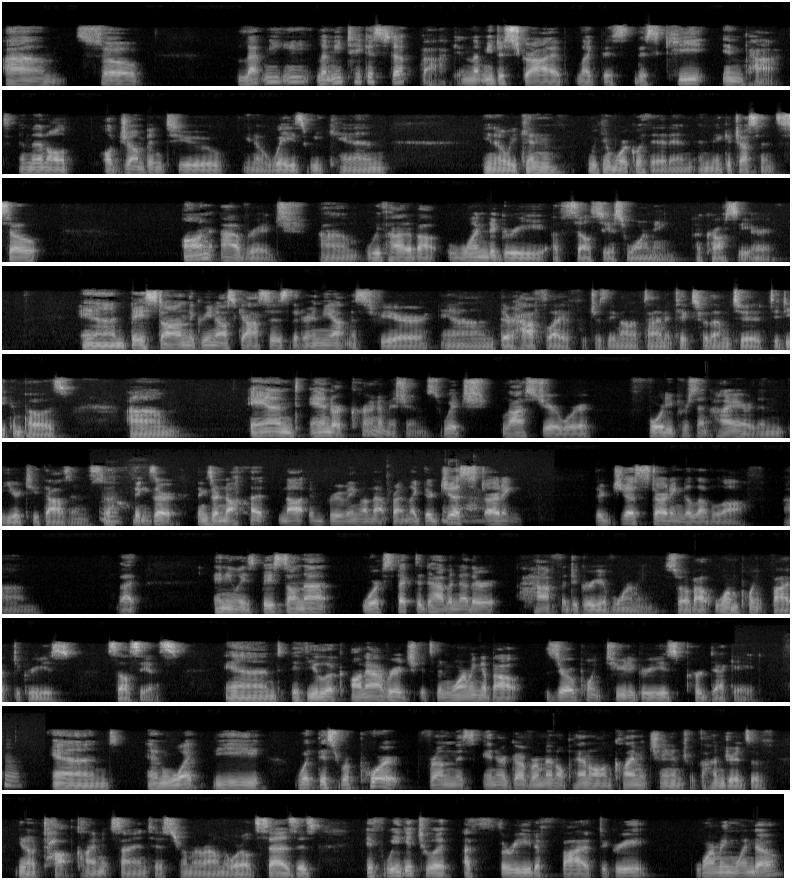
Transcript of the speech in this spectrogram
Um, so let me let me take a step back and let me describe like this this key impact and then I'll I'll jump into you know ways we can you know we can we can work with it and, and make adjustments. So on average um, we've had about one degree of celsius warming across the earth and based on the greenhouse gases that are in the atmosphere and their half-life which is the amount of time it takes for them to, to decompose um, and and our current emissions, which last year were 40% higher than the year 2000. So oh. things are things are not not improving on that front. Like they're just yeah. starting they're just starting to level off. Um, but anyways, based on that, we're expected to have another half a degree of warming, so about 1.5 degrees Celsius. And if you look on average, it's been warming about 0.2 degrees per decade. Hmm. And, and what the, what this report from this intergovernmental panel on climate change with the hundreds of, you know, top climate scientists from around the world says is if we get to a, a three to five degree warming window,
